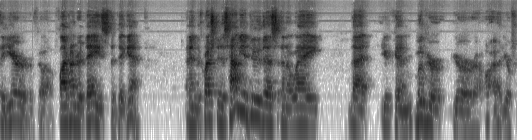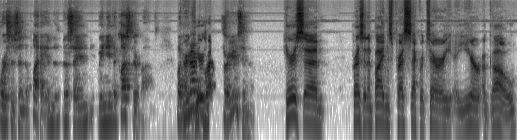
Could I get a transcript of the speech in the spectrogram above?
a year, well, 500 days to dig in. And the question is, how do you do this in a way that you can move your your uh, your forces into play. And they're saying we need the cluster bombs. But right, remember, Russians are using them. Here's uh, President Biden's press secretary a year ago,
